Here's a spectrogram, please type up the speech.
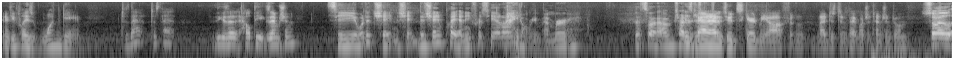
and if he plays one game, does that does that does that help the exemption? See, what did Shane, Shane? Did Shane play any for Seattle? I don't remember. That's what I'm trying His to. Just, bad attitude scared me off, and I just didn't pay much attention to him. So,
